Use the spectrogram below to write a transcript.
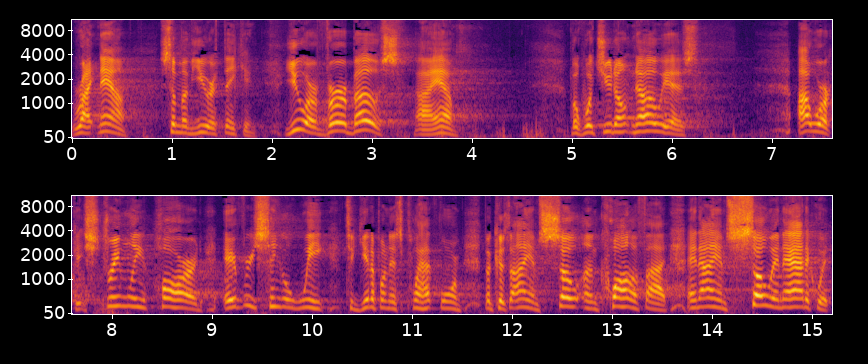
Right now, some of you are thinking, you are verbose. I am. But what you don't know is I work extremely hard every single week to get up on this platform because I am so unqualified and I am so inadequate.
